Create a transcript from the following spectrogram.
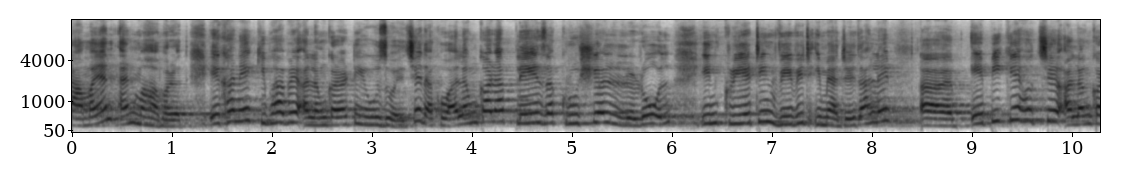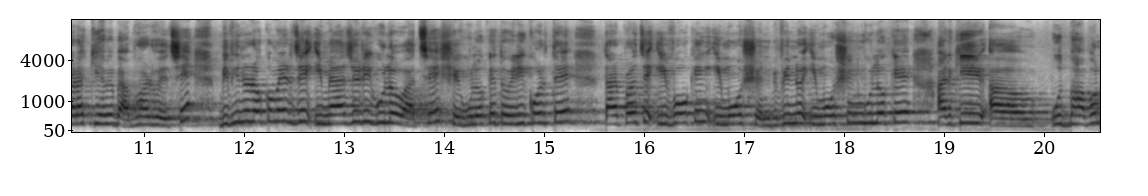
রামায়ণ অ্যান্ড মহাভারত এখানে কীভাবে অলঙ্কারাটি ইউজ হয়েছে? দেখো, alankara plays a crucial role in creating vivid images তাহলে এপিকে হচ্ছে অলঙ্কারা কীভাবে ব্যবহার হয়েছে? বিভিন্ন রকমের যে ইম্যাজারিগুলো আছে, সেগুলোকে তৈরি করতে, তারপর হচ্ছে ইভোকিং ইমোশন বিভিন্ন ইমোশনগুলোকে আর কি উদ্ভাবন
